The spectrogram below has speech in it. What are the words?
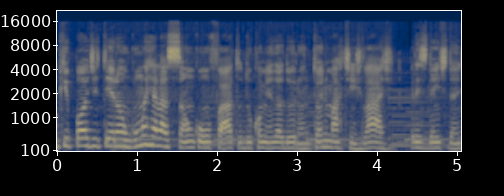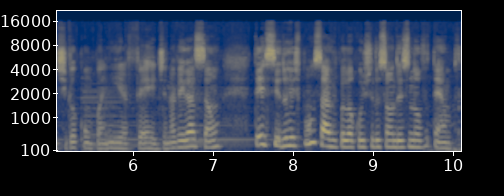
o que pode ter alguma relação com o fato do comendador Antônio Martins Lage, presidente da antiga Companhia Férrea de Navegação, ter sido responsável pela construção desse novo templo.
